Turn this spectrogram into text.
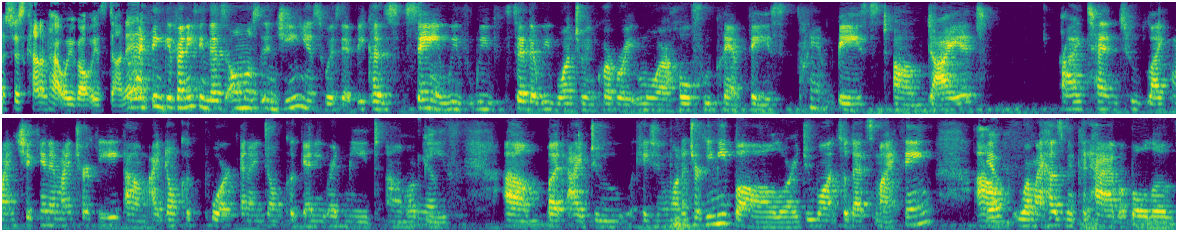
that's just kind of how we've always done it. I think if anything, that's almost ingenious with it because saying we've we've said that we want to incorporate more whole food plant based plant based um, diet. I tend to like my chicken and my turkey. Um, I don't cook pork and I don't cook any red meat um, or yeah. beef. Um, but I do occasionally want a turkey meatball or I do want, so that's my thing. Um, yep. Where my husband could have a bowl of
